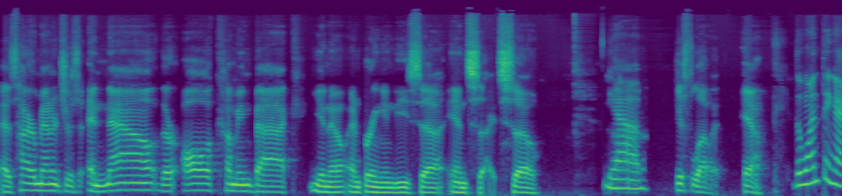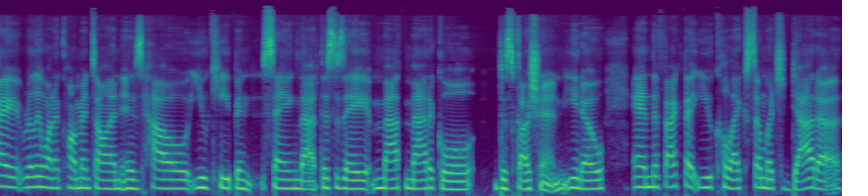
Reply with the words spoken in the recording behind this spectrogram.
as hire managers, and now they're all coming back, you know, and bringing these uh, insights. So, Yeah. just love it. Yeah. The one thing I really want to comment on is how you keep in saying that this is a mathematical discussion, you know, and the fact that you collect so much data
